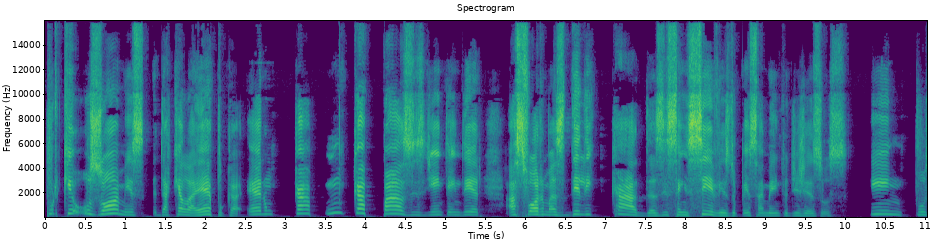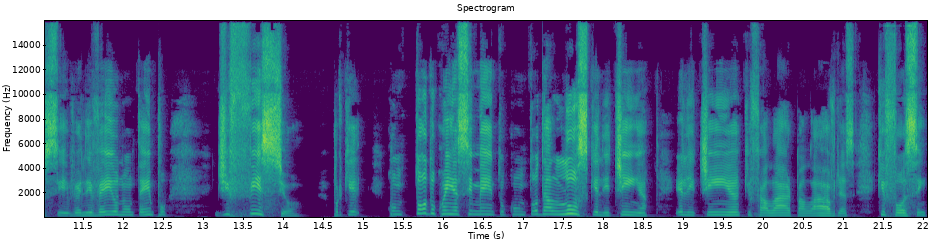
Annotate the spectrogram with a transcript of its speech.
Porque os homens daquela época eram incapazes de entender as formas delicadas e sensíveis do pensamento de Jesus. Impossível. Ele veio num tempo difícil, porque com todo o conhecimento, com toda a luz que ele tinha, ele tinha que falar palavras que fossem,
